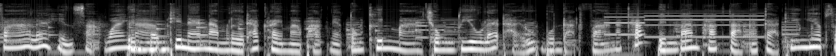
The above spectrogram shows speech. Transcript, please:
ฟ้าและเห็นสระว่ายน้ำเป็นมุมที่แนะนำเลยถ้าใครมาพักเนี่ยต้องขึ้นมาชมวิว และถ่ายรูปบนดาดฟ้านะคะ เป็นบ้านพักตากอากาศที่เงียบส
